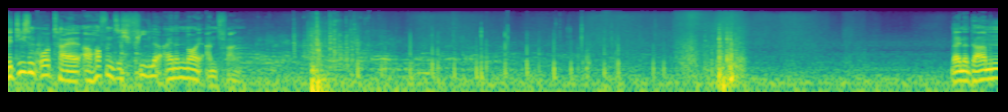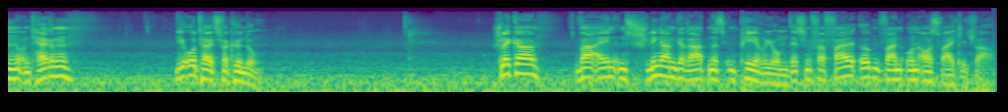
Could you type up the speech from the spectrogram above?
Mit diesem Urteil erhoffen sich viele einen Neuanfang. Meine Damen und Herren, die Urteilsverkündung. Schlecker war ein ins Schlingern geratenes Imperium, dessen Verfall irgendwann unausweichlich war.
